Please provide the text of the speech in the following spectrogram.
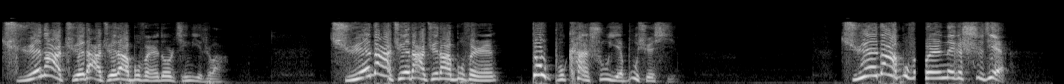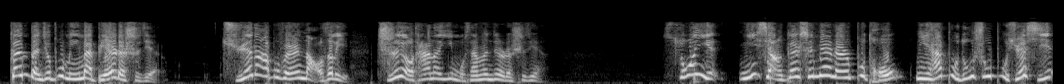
绝大绝大绝大部分人都是井底之蛙，绝大绝大绝大部分人都不看书也不学习，绝大部分人那个世界根本就不明白别人的世界，绝大部分人脑子里只有他那一亩三分地的世界。所以你想跟身边的人不同，你还不读书不学习，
